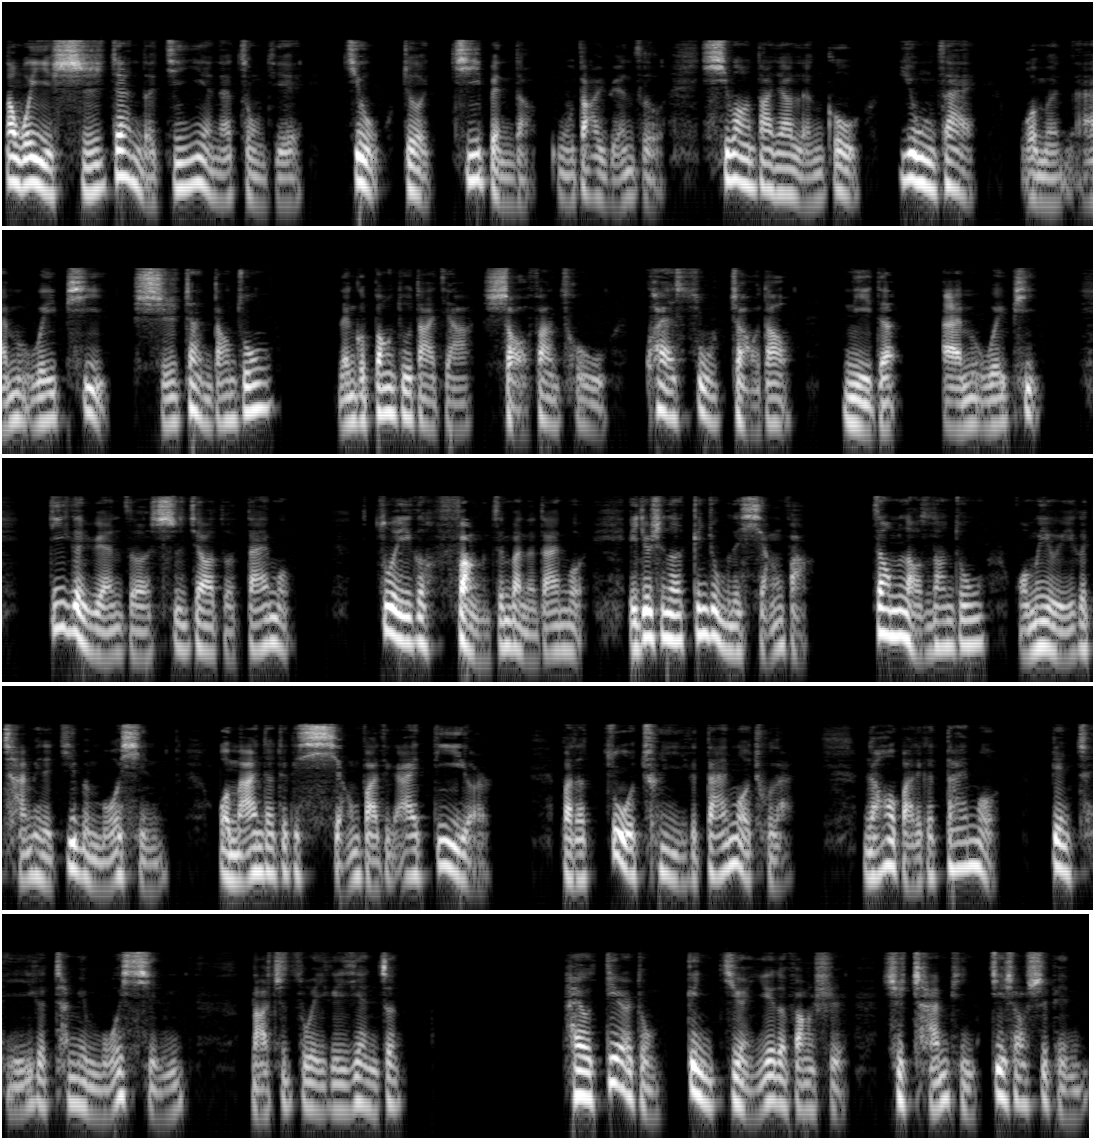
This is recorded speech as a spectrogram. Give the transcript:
那我以实战的经验来总结。就这基本的五大原则，希望大家能够用在我们 MVP 实战当中，能够帮助大家少犯错误，快速找到你的 MVP。第一个原则是叫做 demo，做一个仿真版的 demo，也就是呢，根据我们的想法，在我们脑子当中，我们有一个产品的基本模型，我们按照这个想法，这个 idea，把它做成一个 demo 出来，然后把这个 demo。变成一个产品模型，拿去做一个验证。还有第二种更简约的方式是产品介绍视频。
